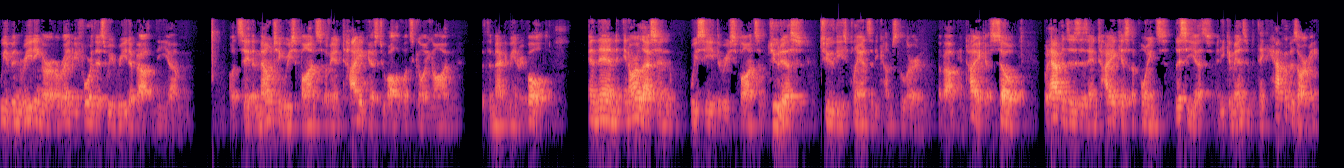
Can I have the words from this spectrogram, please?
we've been reading, or, or right before this, we read about the um, let's say the mounting response of Antiochus to all of what's going on with the Maccabean revolt, and then in our lesson we see the response of Judas to these plans that he comes to learn about Antiochus. So what happens is, is Antiochus appoints Lysias, and he commands him to take half of his army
